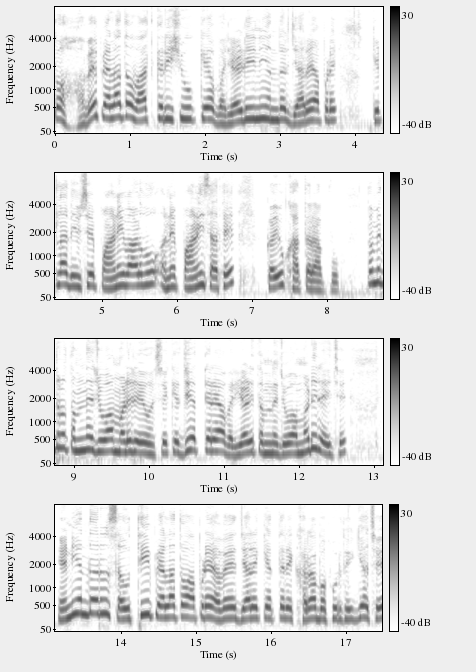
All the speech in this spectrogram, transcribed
તો હવે પહેલાં તો વાત કરીશું કે વરિયાળીની અંદર જ્યારે આપણે કેટલા દિવસે પાણી વાળવું અને પાણી સાથે કયું ખાતર આપવું? તો મિત્રો, તમને જોવા મળી રહ્યું હશે કે જે અત્યારે આ વરિયાળી તમને જોવા મળી રહી છે, એની અંદર સૌથી પહેલાં તો આપણે હવે જ્યારે કે અત્યારે ખરા બફૂર થઈ ગયા છે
